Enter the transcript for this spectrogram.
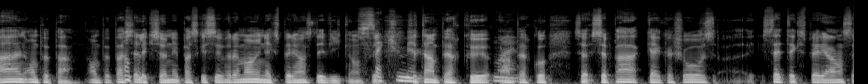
Ah, on peut pas. On peut pas On peut- sélectionner parce que c'est vraiment une expérience de vie qu'on fait. s'accumule. C'est un parcours. Un Ouais. parcours. C'est, c'est pas quelque chose. euh, Cette expérience.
